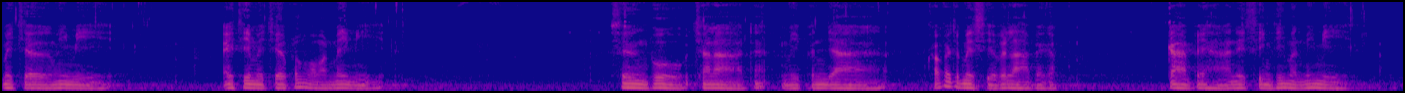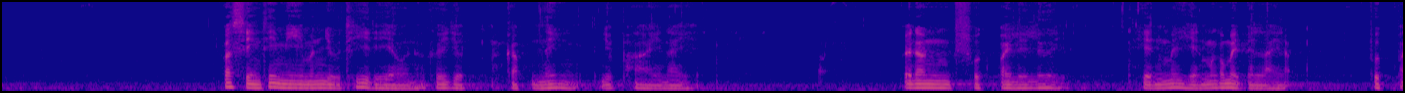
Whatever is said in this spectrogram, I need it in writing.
ไม่เจอไม่มี ไอ้ที่ไม่เจอเพราะว่ามันไม่มี ซึ่งผู้ฉลาดนะมีปัญญา เขาก็จะไม่เสียเวลาไปกับ การไปหาในสิ่งที่มันไม่มี เพราะสิ่งที่มีมันอยู่ที่เดียวนะคือหยุดกับนิ่งอยู่ภายใน เพราะนั้นฝึกไปเรื่อยๆ เห็นไม่เห็นมันก็ไม่เป็นไรหรอกฝึกไป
